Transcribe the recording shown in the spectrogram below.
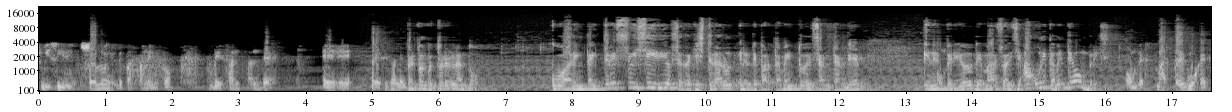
suicidio, solo en el departamento de Santander. Eh, precisamente. Perdón, doctor Hernando. 43 suicidios se registraron en el departamento de Santander en el periodo de marzo a diciembre. Ah, únicamente hombres. Hombres más tres mujeres.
